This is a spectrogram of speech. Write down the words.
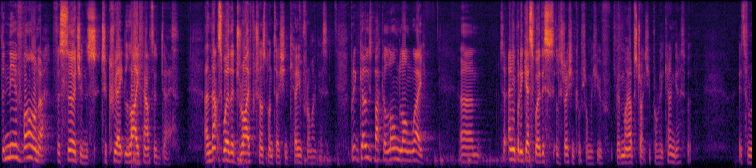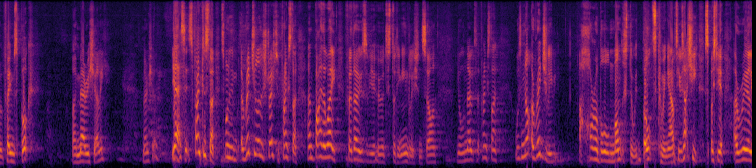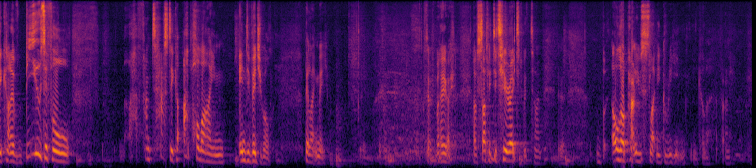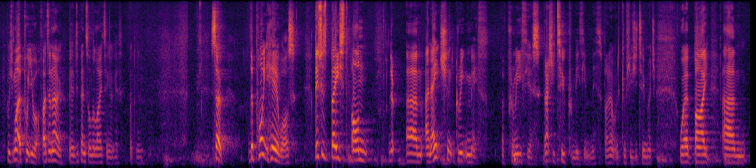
the nirvana for surgeons to create life out of death. And that's where the drive for transplantation came from, I guess. But it goes back a long, long way. Um, so anybody guess where this illustration comes from? If you've read my abstract, you probably can guess, but it's from a famous book by Mary Shelley. Mary Shelley? Yes, it's Frankenstein. It's one of the original illustrations of Frankenstein. And by the way, for those of you who are studying English and so on, you'll note that Frankenstein was not originally a horrible monster with bolts coming out. He was actually supposed to be a, a really kind of beautiful, fantastic, Apolline individual. A bit like me. but anyway, I've sadly deteriorated with time. But, although apparently he was slightly green in colour which might have put you off. I don't know. It depends on the lighting, I guess. So, the point here was this was based on the, um, an ancient Greek myth of Prometheus. There are actually two Promethean myths, but I don't want to confuse you too much, whereby um,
